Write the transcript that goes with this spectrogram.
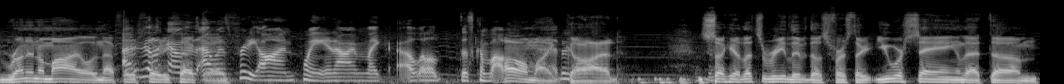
running a mile in that I first feel 30 like I was, seconds. I was pretty on point, and now I'm like a little discombobulated. Oh my god. So here, let's relive those first 30. You were saying that um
